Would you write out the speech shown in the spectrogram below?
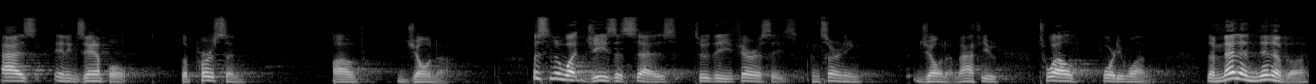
as an example the person of Jonah. Listen to what Jesus says to the Pharisees concerning Jonah. Matthew 12, 41. The men of Nineveh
